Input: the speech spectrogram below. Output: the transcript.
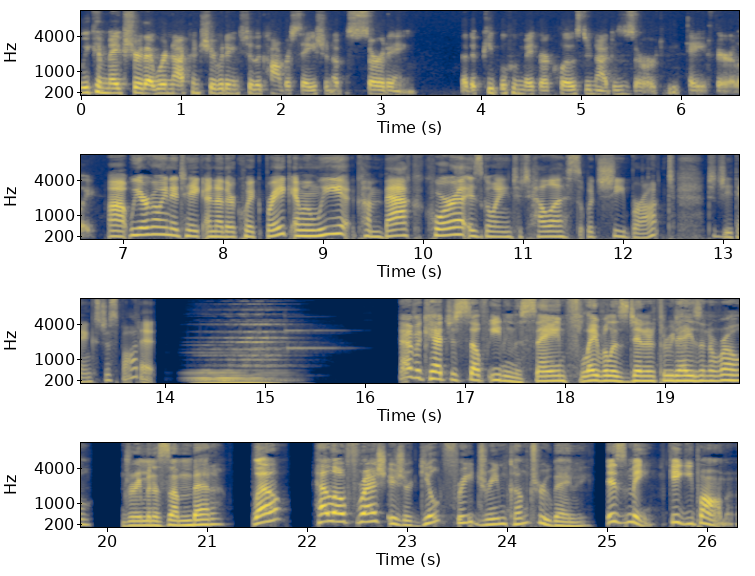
we can make sure that we're not contributing to the conversation of asserting that the people who make our clothes do not deserve to be paid fairly. Uh, we are going to take another quick break, and when we come back, Cora is going to tell us what she brought to Gee Thanks Just Bought It. Ever catch yourself eating the same flavorless dinner three days in a row? Dreaming of something better? Well, HelloFresh is your guilt-free dream come true, baby. It's me, Keke Palmer.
